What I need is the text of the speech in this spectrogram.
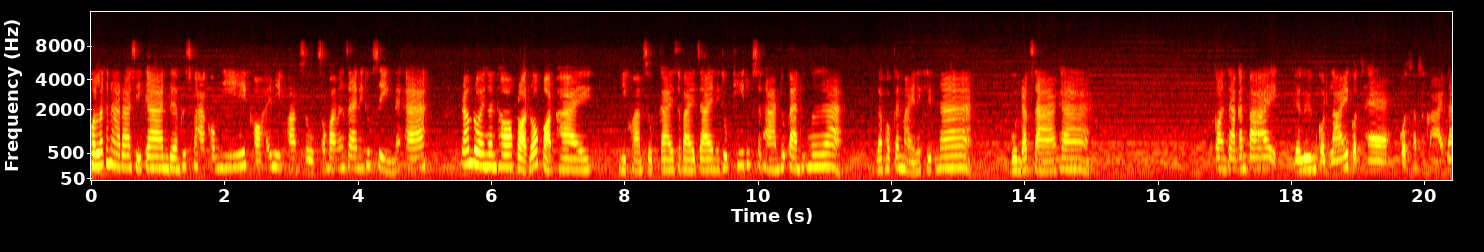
คนลัคนาราศีกันเดือนพฤษภาคมนี้ขอให้มีความสุขสมหวังตั้งใจในทุกสิ่งนะคะ ร่ำรวยเงินทองปลอดโรคปลอดภัย มีความสุขกายสบายใจในทุกที่ทุกสถานทุกการทุกเมื่อ แล้วพบกันใหม่ในคลิปหน้า บุญรักษาค่ะ ก่อนจากกันไป อย่าลืมกดไลค์กดแชร์ กด Subscribe และ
